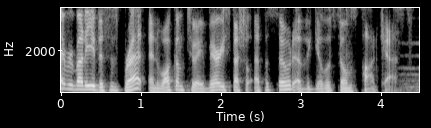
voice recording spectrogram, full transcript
Hey, everybody, this is Brett, and welcome to a very special episode of the Gilded Films Podcast.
